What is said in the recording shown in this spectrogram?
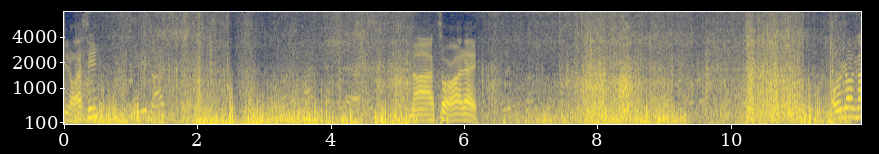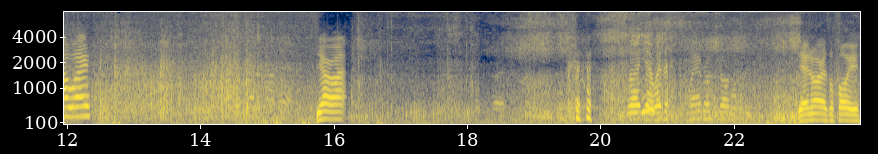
You know, I see. Nah, it's alright, eh? Are we going that way? Yeah, alright. Right, yeah, where, the, where everyone's gone off. Yeah, no worries, I'll follow you.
